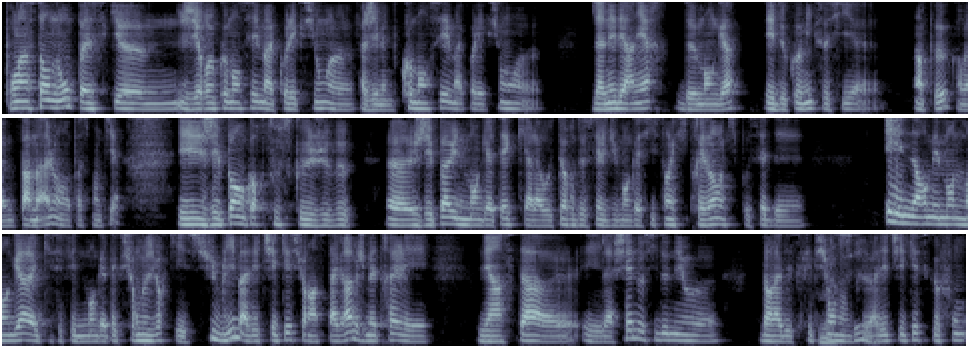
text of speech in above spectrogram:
Pour l'instant non parce que euh, j'ai recommencé ma collection, euh, enfin j'ai même commencé ma collection euh, l'année dernière de manga et de comics aussi euh, un peu, quand même pas mal, on va pas se mentir. Et j'ai pas encore tout ce que je veux. Euh, j'ai pas une mangatech qui est à la hauteur de celle du manga assistant ici présent, qui possède euh, énormément de mangas et qui s'est fait une mangatech sur mesure qui est sublime. Allez checker sur Instagram. Je mettrai les, les Insta euh, et la chaîne aussi de Néo euh, dans la description. Merci. Donc, allez checker ce que font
